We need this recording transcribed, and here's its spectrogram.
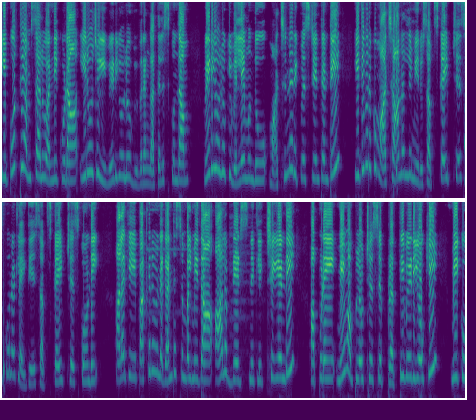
ఈ పూర్తి అంశాలు అన్నీ కూడా ఈరోజు ఈ వీడియోలో వివరంగా తెలుసుకుందాం. వీడియోలోకి వెళ్ళే ముందు మా చిన్న రిక్వెస్ట్ ఏంటంటే ఇదివరకు మా ఛానల్ని మీరు సబ్స్క్రైబ్ చేసుకున్నట్లయితే సబ్స్క్రైబ్ చేసుకోండి. అలాగే పక్కన ఉన్న గంట సింబల్ మీద ఆల్ అప్డేట్స్ని క్లిక్ చేయండి. అప్పుడే మేము అప్లోడ్ చేసే ప్రతి వీడియోకి మీకు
